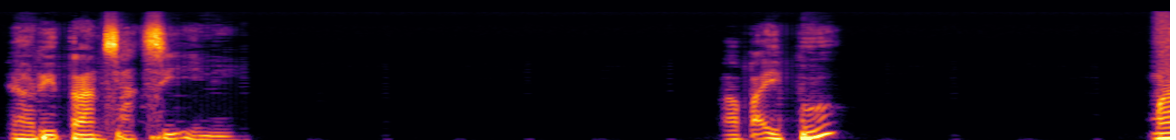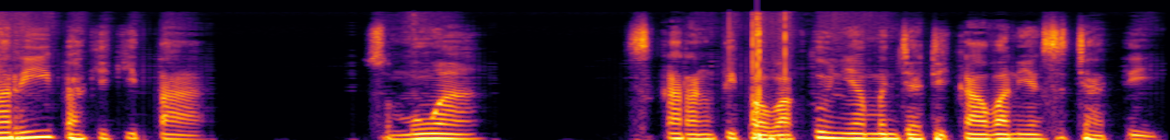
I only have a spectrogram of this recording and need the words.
dari transaksi ini. Bapak Ibu, mari bagi kita semua sekarang tiba waktunya menjadi kawan yang sejati.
